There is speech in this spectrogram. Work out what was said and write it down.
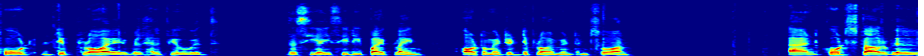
Code deploy will help you with the CI CD pipeline, automated deployment, and so on. And CodeStar will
